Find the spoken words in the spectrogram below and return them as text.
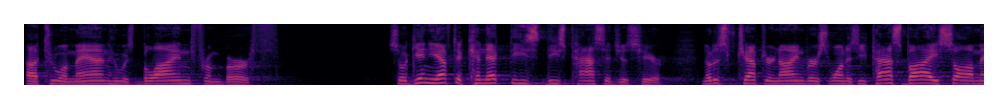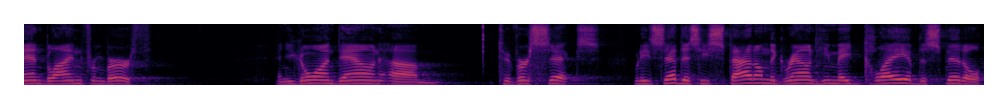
uh, to a man who was blind from birth. So again, you have to connect these, these passages here. Notice chapter 9, verse 1. As he passed by, he saw a man blind from birth. And you go on down um, to verse 6. When he said this, he spat on the ground. He made clay of the spittle,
